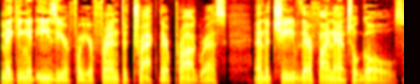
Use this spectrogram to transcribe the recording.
making it easier for your friend to track their progress and achieve their financial goals.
